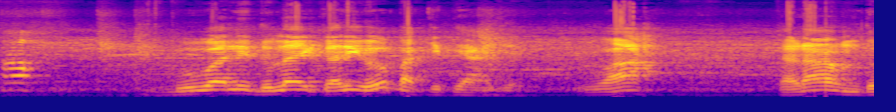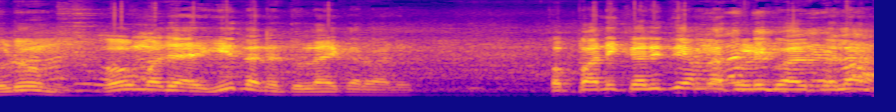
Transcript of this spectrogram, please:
હા બુવાની ધુલાઈ કરી હો બાકી ત્યાં આજે વાહ ધડામ ધુડુમ બહુ મજા આવી ગઈ તને ધુલાઈ કરવાની પપ્પાની કરી હતી હમણાં થોડીક વાર પહેલા.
